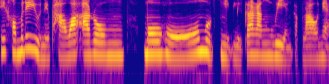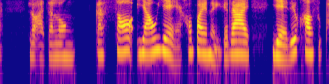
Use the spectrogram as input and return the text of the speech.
ที่เขาไม่ได้อยู่ในภาวะอารมณ์ โมโห หงุดหงิดหรือกำลังเหวี่ยงกับเราเนี่ย เราอาจจะลองกระเซาะเย้าแย่เข้าไปหน่อยก็ได้ แย่ด้วยความสุภ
